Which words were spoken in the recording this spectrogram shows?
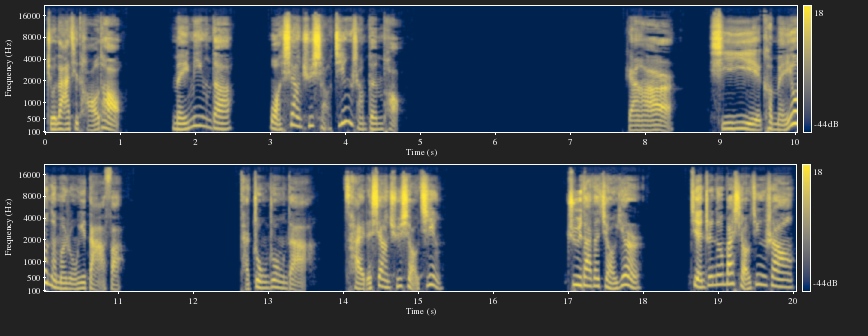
就拉起淘淘，没命的往象曲小径上奔跑。然而，蜥蜴可没有那么容易打发。它重重的踩着象曲小径，巨大的脚印儿简直能把小径上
